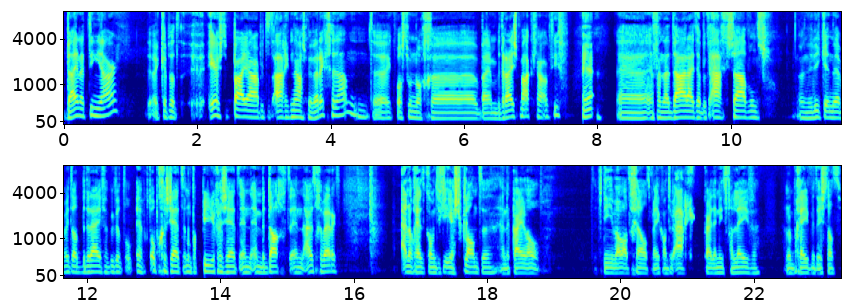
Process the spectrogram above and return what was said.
bijna tien jaar. Ik heb dat eerste paar jaar heb ik dat eigenlijk naast mijn werk gedaan. Ik was toen nog bij een bedrijfsmakelaar actief. Ja. Eh, en vanuit daaruit heb ik eigenlijk s'avonds, in de weekenden heb ik dat bedrijf heb ik dat op, heb ik het opgezet en op papier gezet en, en bedacht en uitgewerkt. En op een gegeven moment komen natuurlijk eerste klanten en dan kan je wel, verdien je wel wat geld, maar je kan natuurlijk eigenlijk kan je daar niet van leven. En op een gegeven moment is dat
